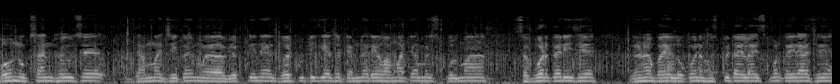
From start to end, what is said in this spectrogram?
બહુ નુકસાન થયું છે. ગામમાં જે કંઈ વ્યક્તિને ઘર તૂટી ગયા છે, તેમને રહેવા માટે અમે સ્કૂલમાં સગવડ કરી છે. ઘણા ભાઈ લોકોને હોસ્પિટલાઇઝ પણ કર્યા છે.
